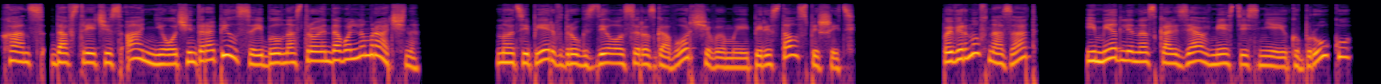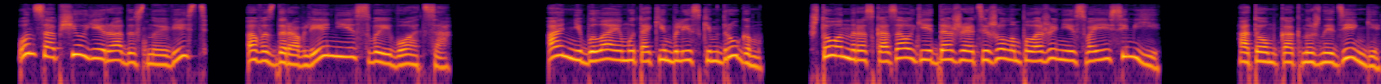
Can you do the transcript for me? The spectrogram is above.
Ханс до встречи с Анни очень торопился и был настроен довольно мрачно. Но теперь вдруг сделался разговорчивым и перестал спешить. Повернув назад и медленно скользя вместе с нею к Бруку, он сообщил ей радостную весть о выздоровлении своего отца. Анни была ему таким близким другом, что он рассказал ей даже о тяжелом положении своей семьи, о том, как нужны деньги,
